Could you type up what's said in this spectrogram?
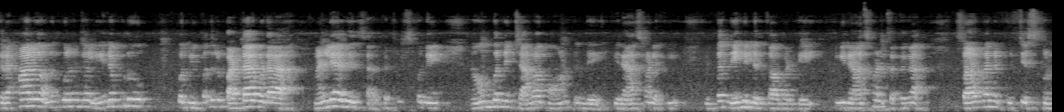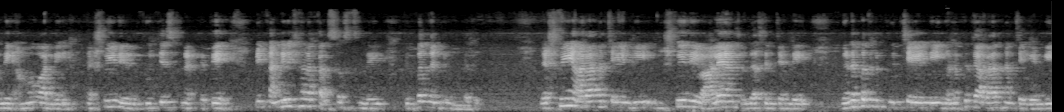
గ్రహాలు అనుకూలంగా లేనప్పుడు కొన్ని ఇబ్బందులు పడ్డా కూడా మళ్ళీ అది తీసుకొని నవంబర్ నుంచి చాలా బాగుంటుంది. ఈ రాశి వాళ్ళకి ఇబ్బంది ఏమీ లేదు కాబట్టి ఈ రాశి వాళ్ళు చక్కగా స్వామివారిని పూజ చేసుకోండి అమ్మవారిని లక్ష్మీదేవిని పూజ చేసుకున్నట్లయితే మీకు అన్ని విషయాలు కలిసి వస్తుంది ఇబ్బంది అంటే ఉండదు. లక్ష్మీ ఆరాధన చేయండి లక్ష్మీదేవి ఆలయాన్ని సందర్శించండి గణపతిని పూజ చేయండి గణపతి ఆరాధన చేయండి.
